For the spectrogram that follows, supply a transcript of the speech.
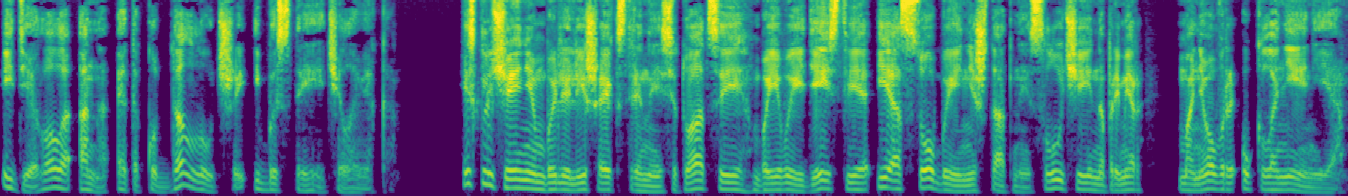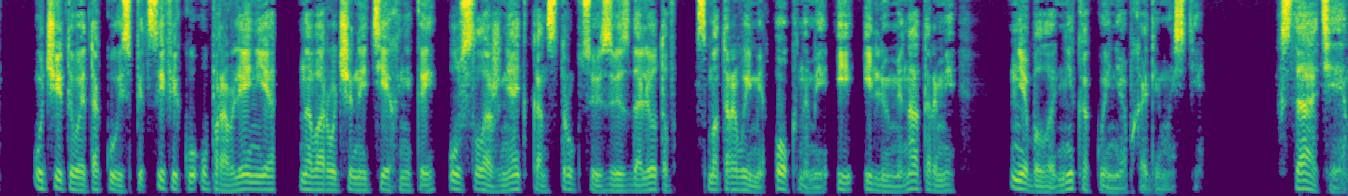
И делала она это куда лучше и быстрее человека. Исключением были лишь экстренные ситуации, боевые действия и особые нештатные случаи, например, маневры уклонения. Учитывая такую специфику управления навороченной техникой, усложнять конструкцию звездолетов смотровыми окнами и иллюминаторами не было никакой необходимости. Кстати,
